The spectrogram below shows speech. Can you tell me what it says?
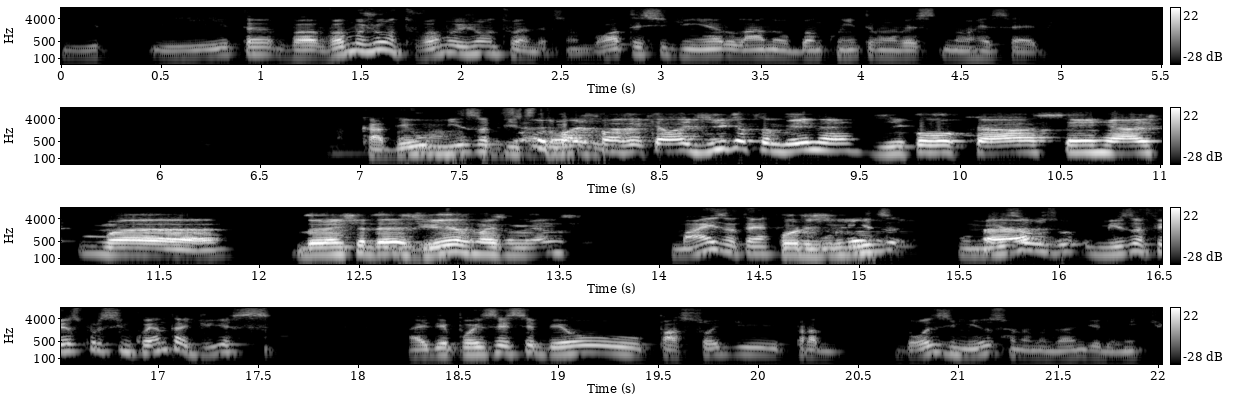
E, e tá, vamos junto, vamos junto, Anderson. Bota esse dinheiro lá no Banco Inter, vamos ver se não recebe. Cadê o Misa Pistola? Você pode fazer aquela dica também, né? De colocar 100 reais uma... durante 10 dias, mais ou menos. Mais até. Por o Misa, o, Misa usou, o Misa fez por 50 dias. Aí depois recebeu, passou de para 12 mil, se eu não me engano, de limite.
